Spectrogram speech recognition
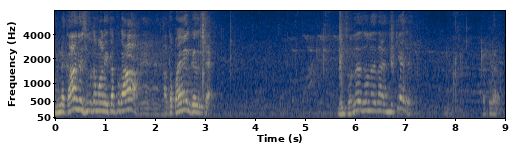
முன்ன காங்கிரஸ் சுத்தமா நீ தப்புக்கா? அந்த பயம் இருக்கிறதுக்கிட்ட நீ சொன்னது சொன்னது தான் நிற்காது தப்புக்காரன்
